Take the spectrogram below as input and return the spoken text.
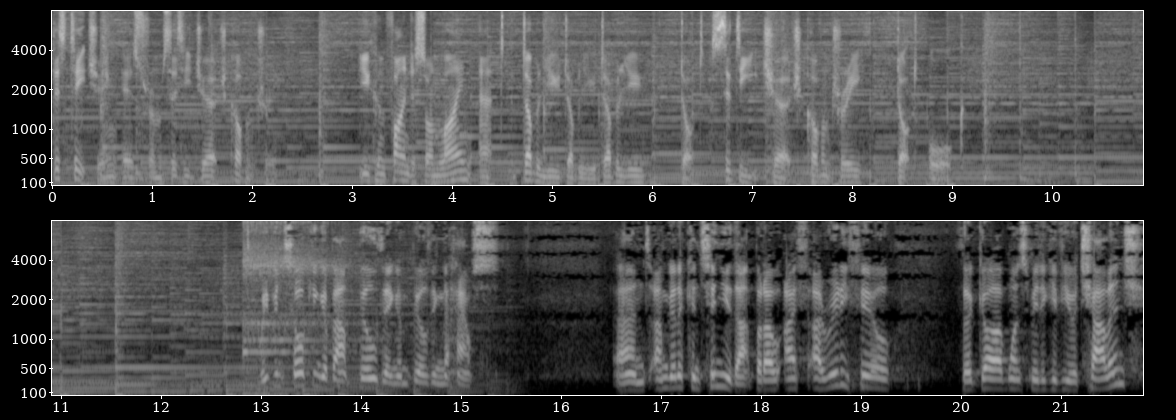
This teaching is from City Church Coventry. You can find us online at www.citychurchcoventry.org. We've been talking about building and building the house. And I'm going to continue that, but I, I, I really feel that God wants me to give you a challenge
